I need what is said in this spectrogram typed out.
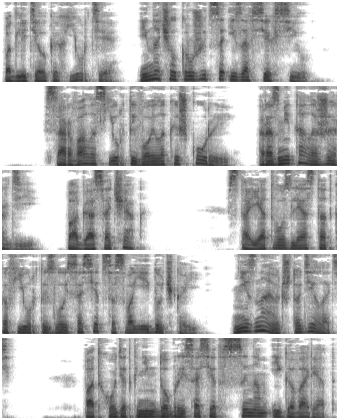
Подлетел к их юрте и начал кружиться изо всех сил. Сорвала с юрты войлок и шкуры, разметала жерди, погас очаг. Стоят возле остатков юрты злой сосед со своей дочкой, не знают, что делать. Подходят к ним добрый сосед с сыном и говорят,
